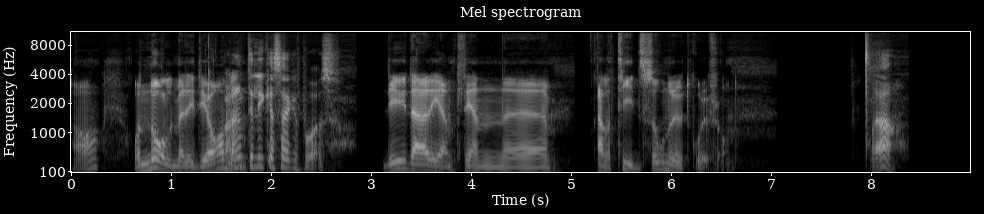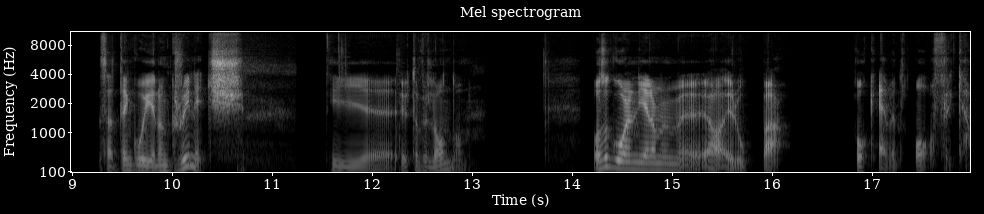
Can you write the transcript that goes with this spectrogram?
Ja, och Jag är nollmeridianen. inte lika säker på. Alltså. Det är ju där egentligen eh, alla tidszoner utgår ifrån. Ja, Så att den går genom Greenwich i, eh, utanför London. Och så går den genom eh, ja, Europa och även Afrika.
